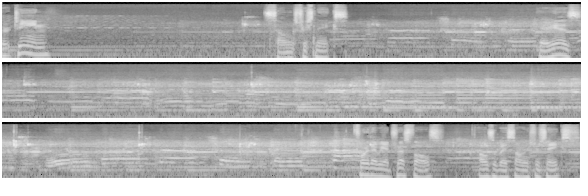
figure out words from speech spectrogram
13. Songs for Snakes. There he is. Before that, we had Trust Falls, also by Songs for Snakes.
